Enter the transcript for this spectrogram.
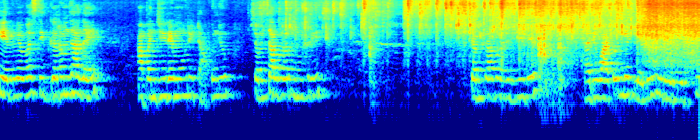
तेल व्यवस्थित गरम झालंय. आपण जिरे मोहरी टाकून घेऊ. चमचाभर मोहरी. चमचाभर जिरे. आणि वाटून घेतलेली हिरवी मिरची.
